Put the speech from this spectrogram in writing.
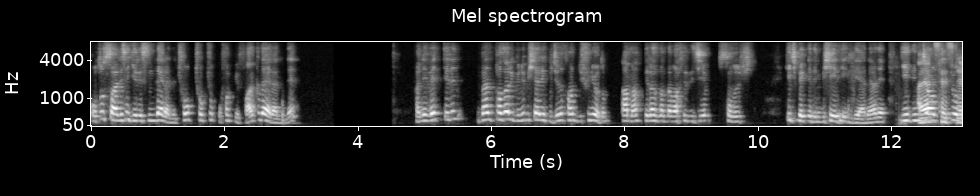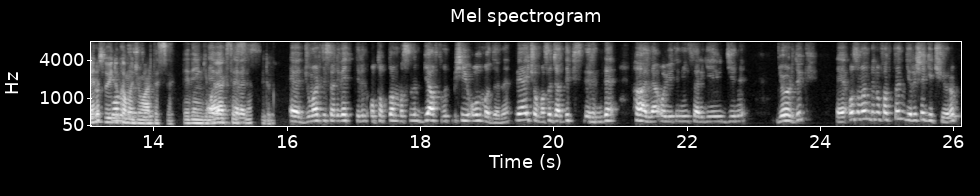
30 saniyesi gerisinde elendi. Çok çok çok ufak bir farkla elendi. Hani Vettel'in ben pazar günü bir şeyler yapacağını falan düşünüyordum. Ama birazdan da bahsedeceğim sonuç hiç beklediğim bir şey değildi yani. Hani 7. Ayak seslerini duyduk ama cumartesi. Dediğin gibi evet, ayak seslerini evet. duyduk. Evet cumartesi hani Vettel'in o toplanmasının bir haftalık bir şey olmadığını veya hiç olmasa cadde pistlerinde hala o yeteneği sergileyebileceğini gördük. E, o zaman ben ufaktan yarışa geçiyorum.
